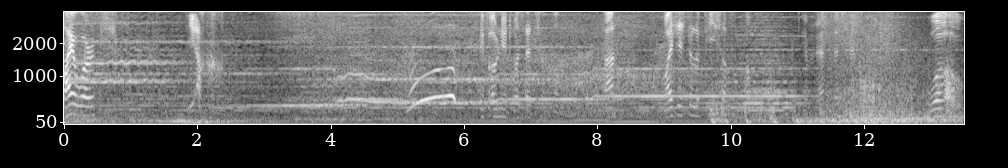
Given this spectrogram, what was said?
Fireworks. Yuck. If only it was that simple. Huh? Why is there still a piece of... Oh, we haven't left. That's never... Whoa!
